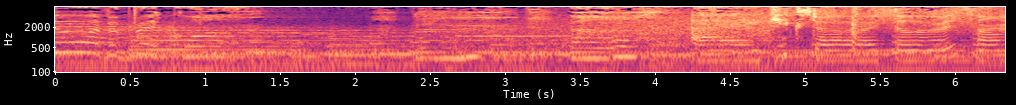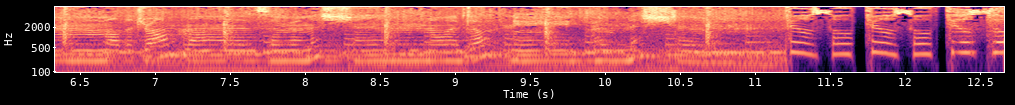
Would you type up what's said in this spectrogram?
Through every brick wall. Mm, ah. I kickstart the rhythm, all the dramas in remission. No, I don't need permission. Feels so, feels so, feels so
